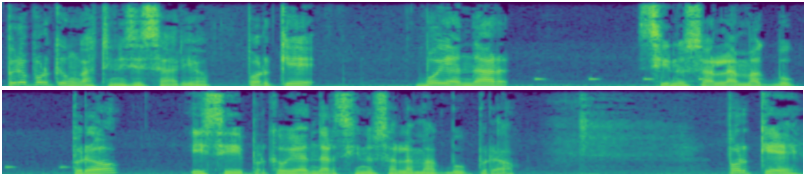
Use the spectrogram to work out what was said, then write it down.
¿Pero por qué un gasto innecesario? Porque voy a andar sin usar la MacBook Pro y sí, porque voy a andar sin usar la MacBook Pro. ¿Por qué?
